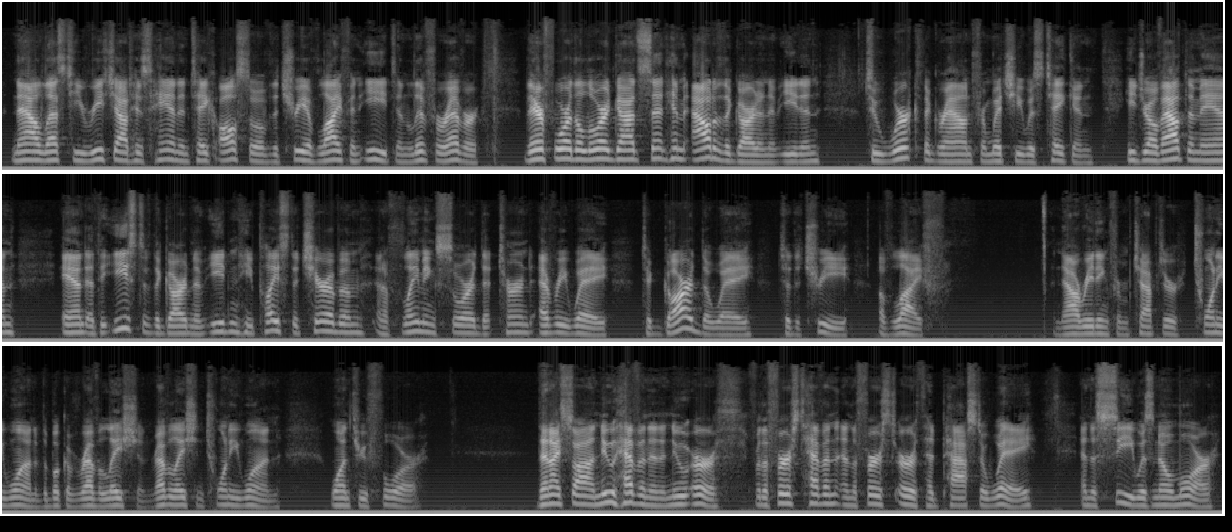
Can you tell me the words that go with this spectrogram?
Now, lest he reach out his hand and take also of the tree of life and eat and live forever. Therefore, the Lord God sent him out of the Garden of Eden to work the ground from which he was taken. He drove out the man, and at the east of the Garden of Eden he placed the cherubim and a flaming sword that turned every way to guard the way to the tree of life. Now, reading from chapter 21 of the book of Revelation, Revelation 21, 1 through 4. Then I saw a new heaven and a new earth, for the first heaven and the first earth had passed away, and the sea was no more.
